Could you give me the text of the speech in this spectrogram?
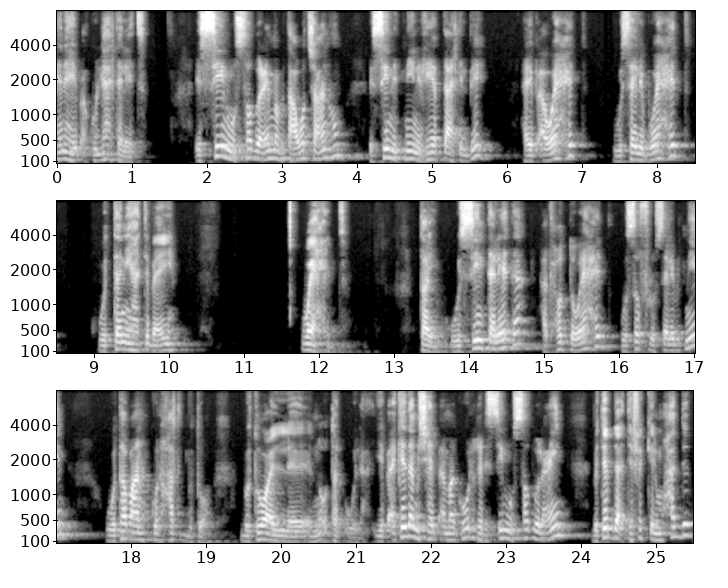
هنا هيبقى كلها تلاتة. السين والصاد والعين ما بتعوضش عنهم السين اتنين اللي هي بتاعت الب هيبقى واحد وسالب واحد والتانية هتبقى إيه؟ واحد. طيب والسين تلاتة هتحط واحد وصفر وسالب اتنين وطبعا تكون حاطط بتوع بتوع النقطة الأولى. يبقى كده مش هيبقى مجهول غير السين والصاد والعين بتبدأ تفك المحدد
